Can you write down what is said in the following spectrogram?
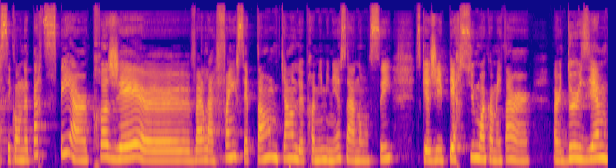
c'est qu'on a participé à un projet vers la fin septembre, quand le premier ministre a annoncé ce que j'ai perçu, moi, comme étant un, un deuxième,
